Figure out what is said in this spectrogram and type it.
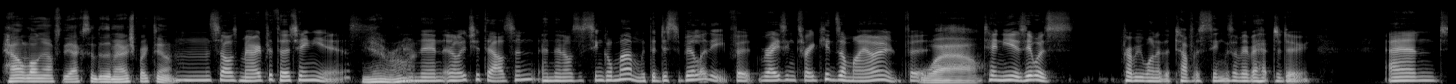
How long after the accident did the marriage break down? Mm, So I was married for thirteen years. Yeah, right. And then early 2000, and then I was a single mum with a disability for raising three kids on my own for wow. 10 years. It was probably one of the toughest things I've ever had to do. And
